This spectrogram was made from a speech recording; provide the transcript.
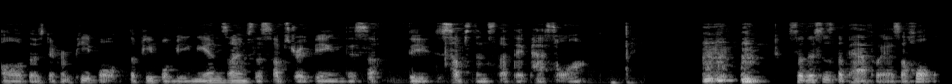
all of those different people, the people being the enzymes, the substrate being this, uh, the substance that they pass along. so this is the pathway as a whole.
